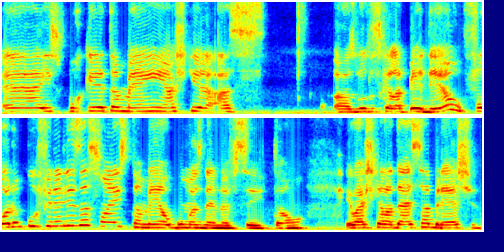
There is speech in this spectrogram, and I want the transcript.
É isso, porque também acho que as, as lutas que ela perdeu foram por finalizações também, algumas né, no UFC. Então, eu acho que ela dá essa brecha.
